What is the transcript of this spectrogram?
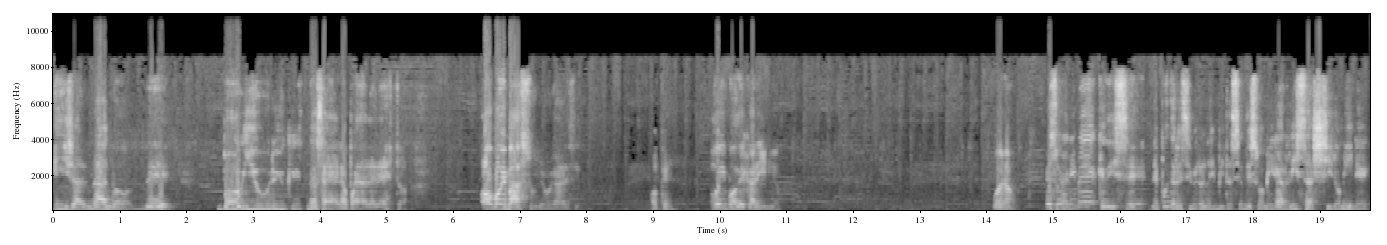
y el nano de Bogiuruki, no sé, no puedo leer esto. Omoimasu, le voy a decir. Ok. Oimo de cariño. Bueno, es un anime que dice, después de recibir una invitación de su amiga Risa Shiromine,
